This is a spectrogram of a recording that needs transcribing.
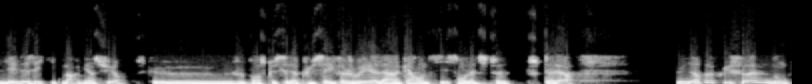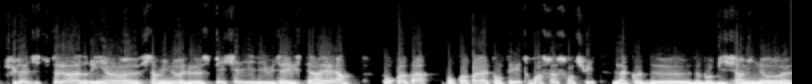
les deux équipes marquent, bien sûr, parce que je pense que c'est la plus safe à jouer. Elle a un 46, on l'a dit tout à l'heure. Une un peu plus fun, donc tu l'as dit tout à l'heure Adrien, euh, Firmino est le spécialiste des buts à l'extérieur. Pourquoi pas Pourquoi pas la tenter? 3,68 la cote de, Bobby Firmino, euh,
